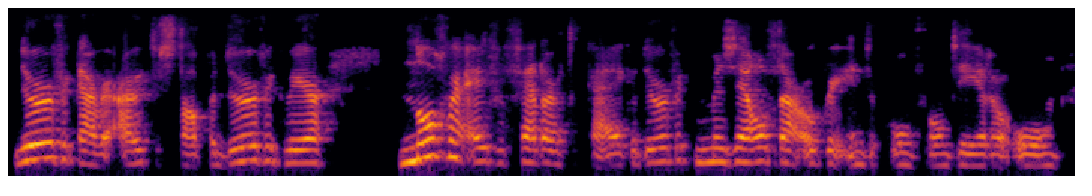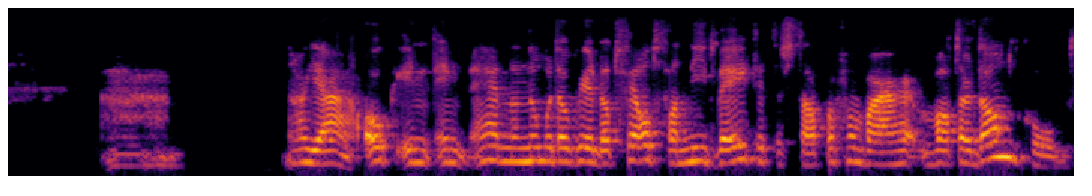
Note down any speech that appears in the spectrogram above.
durf ik daar weer uit te stappen? Durf ik weer nog weer even verder te kijken? Durf ik mezelf daar ook weer in te confronteren om... Uh, nou ja, ook in, in hè, dan noem het ook weer dat veld van niet weten te stappen van waar, wat er dan komt.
